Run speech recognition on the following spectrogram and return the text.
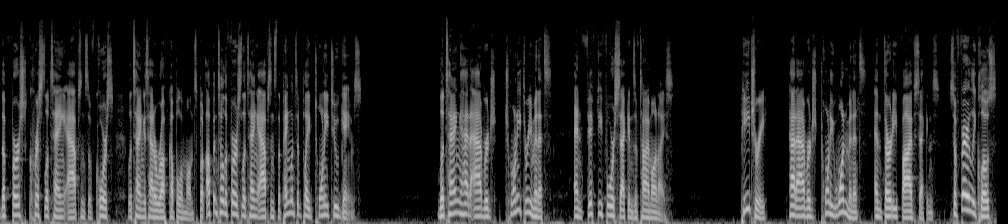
the first Chris Letang absence, of course, Letang has had a rough couple of months, but up until the first Letang absence, the Penguins had played 22 games. Letang had averaged 23 minutes and 54 seconds of time on ice. Petry had averaged 21 minutes and 35 seconds. So fairly close.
